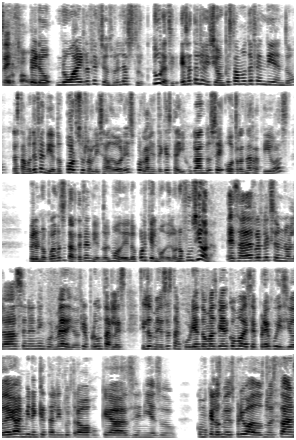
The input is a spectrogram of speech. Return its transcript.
Por favor. Pero no hay reflexión sobre la estructura, es decir, esa televisión que estamos defendiendo, la estamos defendiendo por sus realizadores, por la gente que está ahí jugándose otras narrativas, pero no podemos estar defendiendo el modelo porque el modelo no funciona. Esa reflexión no la hacen en ningún medio. Quiero preguntarles si los medios están cubriendo más bien como ese prejuicio de, ay, miren qué tan lindo el trabajo que hacen y eso como que los medios privados no están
